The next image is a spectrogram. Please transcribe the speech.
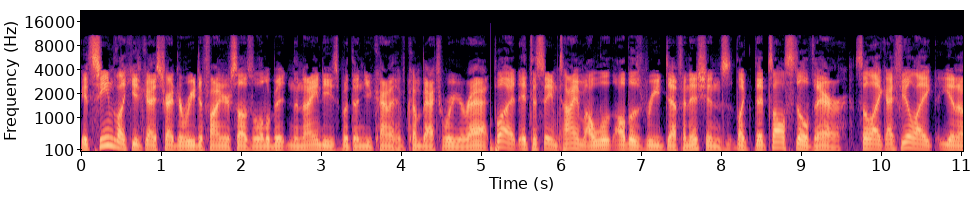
it seemed like you guys tried to redefine yourselves a little bit in the '90s, but then you kind of have come back to where you're at. But at the same time, all all those redefinitions, like that's all still there. So like, I feel like you know,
